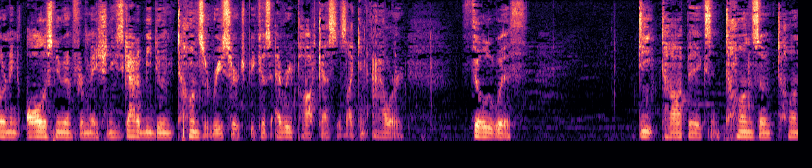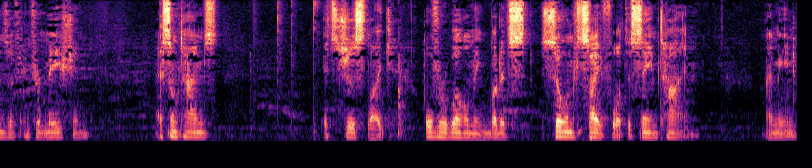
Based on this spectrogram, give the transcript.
learning all this new information. He's got to be doing tons of research because every podcast is like an hour filled with deep topics and tons and tons of information. And sometimes it's just like overwhelming, but it's so insightful at the same time. I mean,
